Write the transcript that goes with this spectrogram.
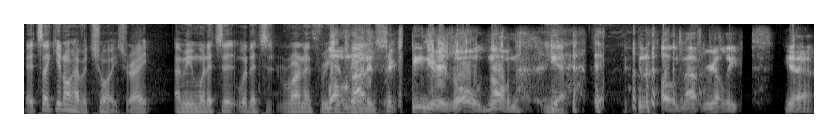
It's like you don't have a choice, right? I mean, when it's when it's running through Well, your not at 16 years old. No, Yeah. no, not really. Yeah.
